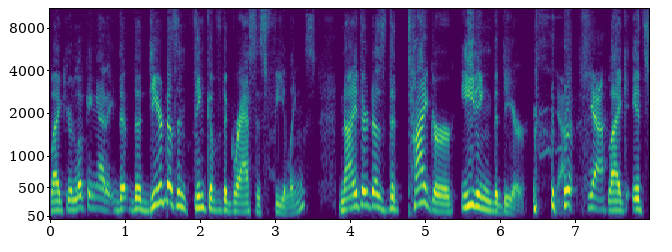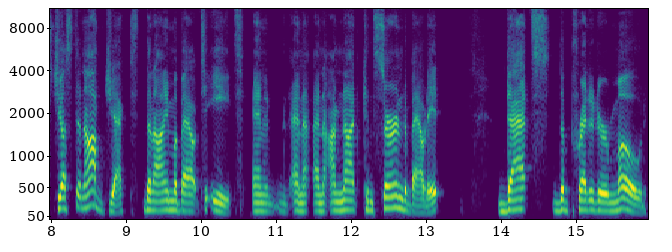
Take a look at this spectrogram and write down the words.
like you're looking at it the, the deer doesn't think of the grass as feelings neither does the tiger eating the deer yeah. Yeah. like it's just an object that i'm about to eat and and and i'm not concerned about it that's the predator mode.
